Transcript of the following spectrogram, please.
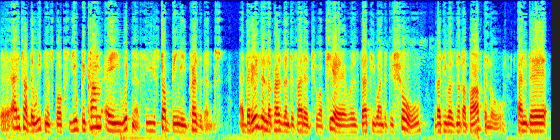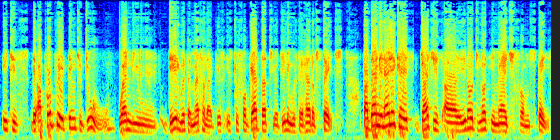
uh, enter the witness box, you become a witness. You stop being a president. Uh, the reason the president decided to appear was that he wanted to show that he was not above the law. And uh, it is the appropriate thing to do when you deal with a matter like this is to forget that you're dealing with the head of state. But then in any case, judges are, you know, do not emerge from space.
